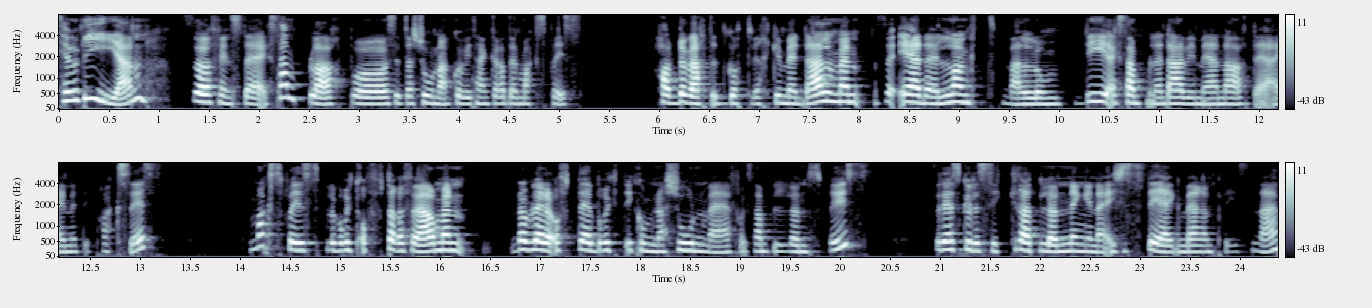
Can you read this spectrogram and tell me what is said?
teorien så finnes det eksempler på situasjoner hvor vi tenker at en makspris hadde vært et godt virkemiddel, men så er det langt mellom de eksemplene der vi mener det er egnet i praksis. Makspris ble brukt oftere før, men da ble det ofte brukt i kombinasjon med f.eks. lønnsfrys. Så det skulle sikre at lønningene ikke steg mer enn prisene.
